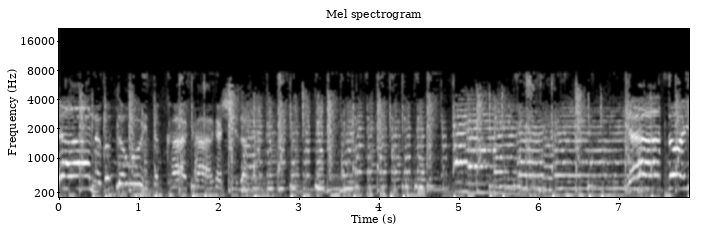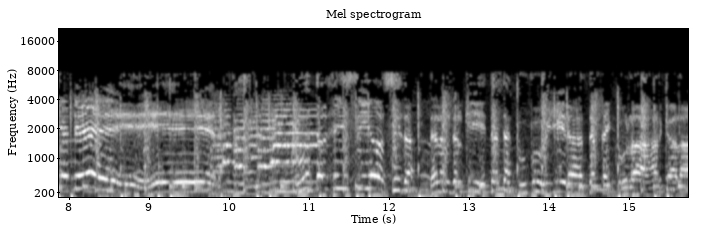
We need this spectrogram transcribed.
yaa nagobdawoy dabkaa kaaga shida sida dalandalkii dadah kugu yidhaa daqay kula hargala.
